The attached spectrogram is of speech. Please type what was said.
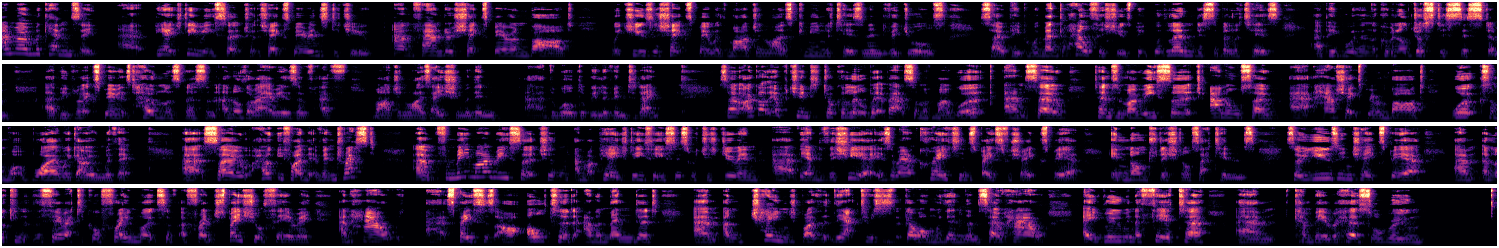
I'm Rowan Mackenzie, PhD researcher at the Shakespeare Institute and founder of Shakespeare Unbard, which uses Shakespeare with marginalised communities and individuals. So, people with mental health issues, people with learning disabilities, uh, people within the criminal justice system, uh, people who've experienced homelessness and, and other areas of, of marginalisation within uh, the world that we live in today. So I got the opportunity to talk a little bit about some of my work. Um, so in terms of my research and also uh, how Shakespeare Unbard works and what, where we're going with it. Uh, so hope you find it of interest. Um, for me, my research and, and, my PhD thesis, which is due in uh, the end of this year, is around creating space for Shakespeare in non-traditional settings. So using Shakespeare um, and looking at the theoretical frameworks of, of French spatial theory and how uh, spaces are altered and amended um, and changed by the, the, activities that go on within them. So how a room in a theatre um, can be a rehearsal room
